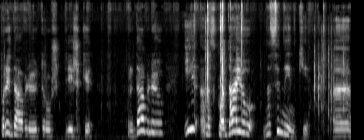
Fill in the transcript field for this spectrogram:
придавлюю трошки, трішки придавлюю і розкладаю насининки. Е,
